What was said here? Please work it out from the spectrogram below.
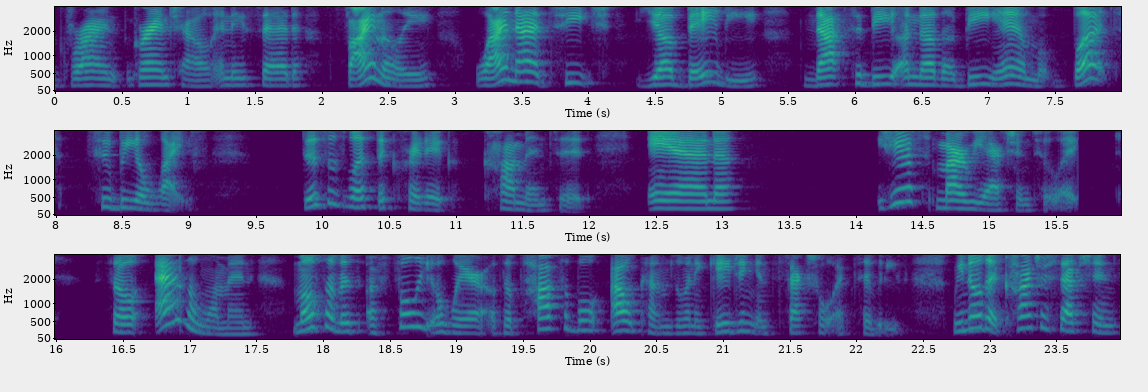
grand- grandchild, and they said, Finally, why not teach your baby not to be another BM, but to be a wife? This is what the critic commented. And here's my reaction to it. So, as a woman, most of us are fully aware of the possible outcomes when engaging in sexual activities. We know that contraception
